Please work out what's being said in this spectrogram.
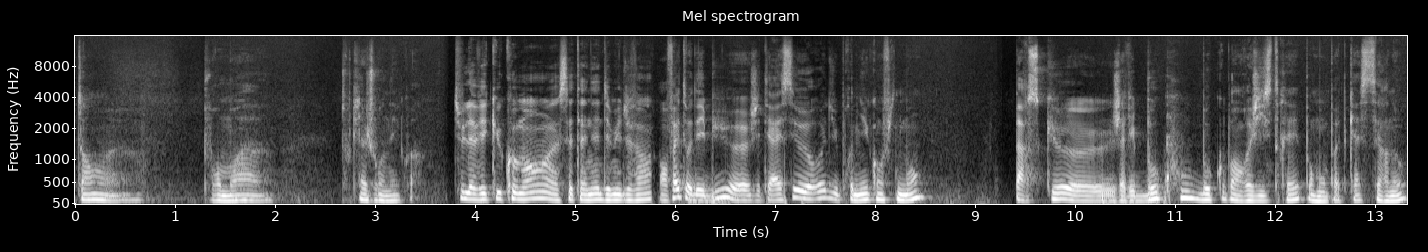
temps euh, pour moi euh, toute la journée. quoi. Tu l'as vécu comment euh, cette année 2020 En fait, au début, euh, j'étais assez heureux du premier confinement parce que j'avais beaucoup, beaucoup enregistré pour mon podcast Cerno.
